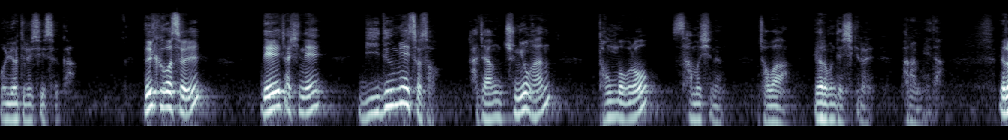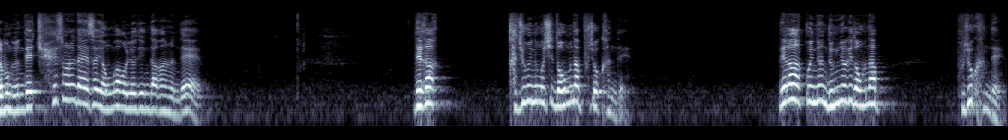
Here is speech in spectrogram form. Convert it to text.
올려드릴 수 있을까? 늘 그것을 내 자신의 믿음에 있어서 가장 중요한 덕목으로 삼으시는 저와 여러분 되시기를 바랍니다. 여러분 그런데 최선을 다해서 영광 올려드린다고 하는데 내가 가지고 있는 것이 너무나 부족한데 내가 갖고 있는 능력이 너무나 부족한데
